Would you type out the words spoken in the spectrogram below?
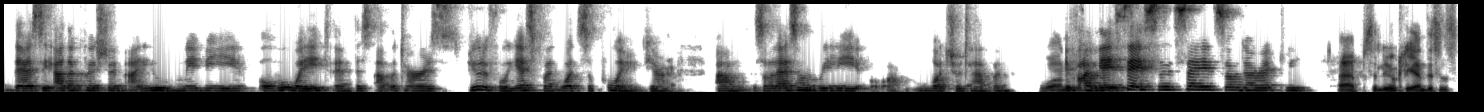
there's the other question are you maybe overweight? And this avatar is beautiful yes but what's the point? Yeah, yeah. um so that's not really what should happen. Wonderful. if i may say so, say it so directly. Absolutely and this is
